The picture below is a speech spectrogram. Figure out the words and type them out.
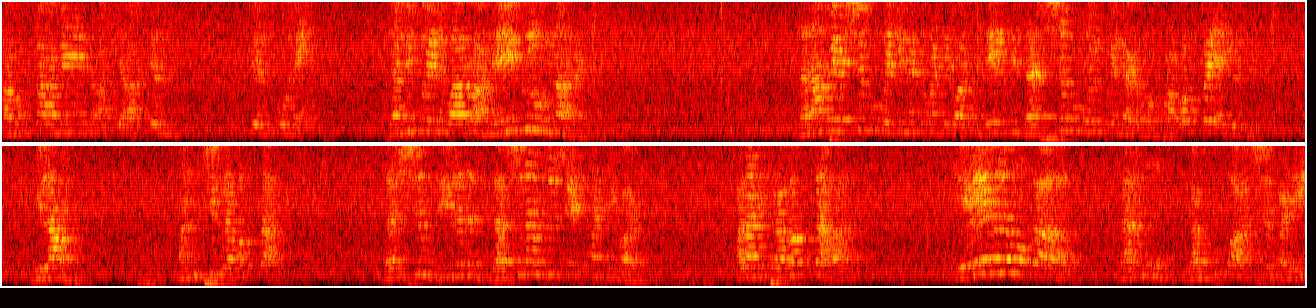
తమకు తామే హత్య చేసుకొని చనిపోయిన వారు అనేకులు ఉన్నారంట. ధనాపేక్షకు వెళ్ళినటువంటి వారు దేవుని దర్శనం కోల్పోయినాడు. ఒక ప్రవక్త అయ్యింది బిలాం మంచి ప్రవక్త. దర్శనం దీర్ఘ దర్శనాలు చూసేటువంటి వాడు. అలాంటి ప్రవక్త కేవలం ఒక ధనము డబ్బుకు ఆశపడి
